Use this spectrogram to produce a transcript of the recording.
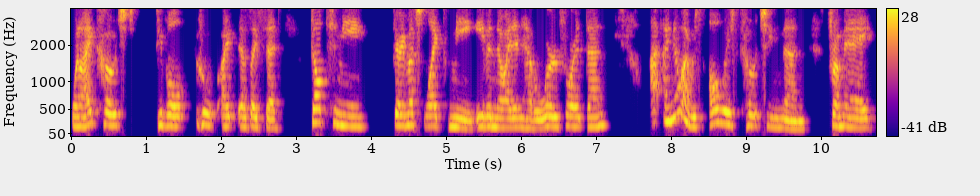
when i coached people who I, as i said felt to me very much like me even though i didn't have a word for it then I, I know i was always coaching then from a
